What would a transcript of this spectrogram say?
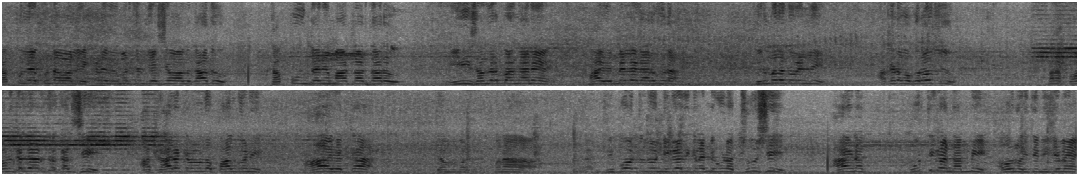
తప్పు లేకుండా వాళ్ళు ఎక్కడ విమర్శలు చేసేవాళ్ళు కాదు. తప్పు ఉంటేనే మాట్లాడతారు. ఈ సందర్భంగానే మా ఎమ్మెల్యే గారు కూడా తిరుమలకు వెళ్ళి అక్కడ ఒకరోజు మన పవన్ కళ్యాణ్తో కలిసి ఆ కార్యక్రమంలో పాల్గొని ఆ యొక్క మన రిపోర్టులు నివేదికలన్నీ కూడా చూసి ఆయన పూర్తిగా నమ్మి అవును ఇది నిజమే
